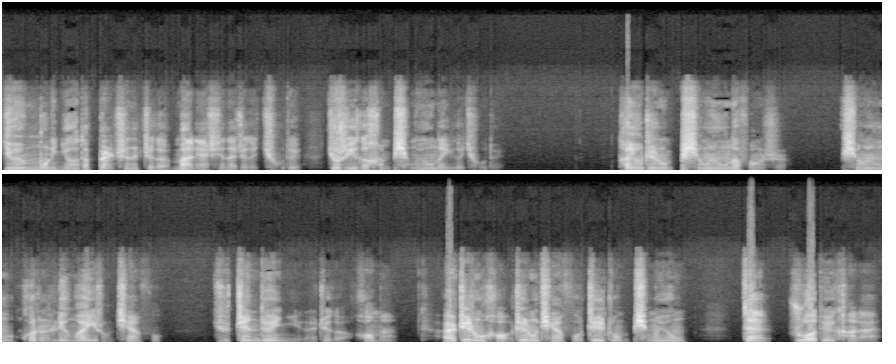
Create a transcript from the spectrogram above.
因为穆里尼奥他本身的这个曼联现在这个球队就是一个很平庸的一个球队。他用这种平庸的方式，平庸或者是另外一种天赋，去针对你的这个豪门，而这种豪这种天赋这种平庸，在弱队看来，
